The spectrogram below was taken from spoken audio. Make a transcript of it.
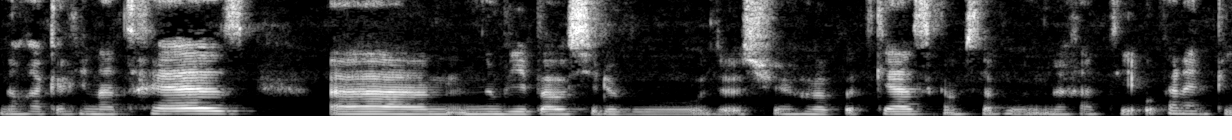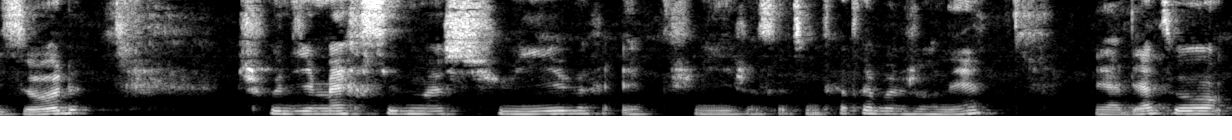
Nora Karina 13. Euh, N'oubliez pas aussi de vous de suivre le podcast, comme ça vous ne ratez aucun épisode. Je vous dis merci de me suivre et puis je vous souhaite une très très bonne journée et à bientôt.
